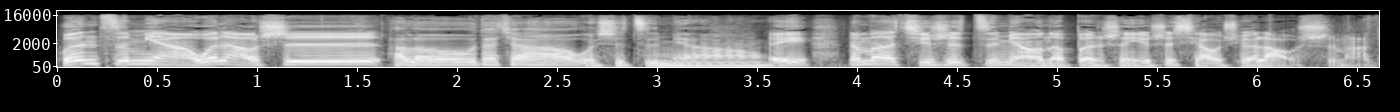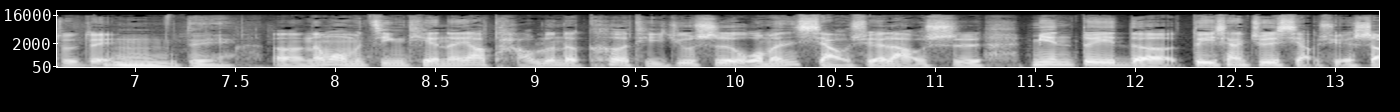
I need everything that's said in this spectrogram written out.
温子淼温老师。Hello，大家好，我是子淼。哎，那么其实子淼呢本身也是小学老师嘛，对不对？嗯，对，呃，那么我们今天呢要讨论的课题就是我们小学老师面对的对象就是小学生，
